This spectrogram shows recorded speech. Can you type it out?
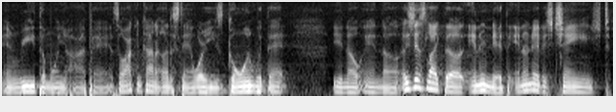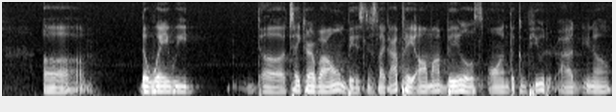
and read them on your iPad. So I can kind of understand where he's going with that, you know, and uh, it's just like the internet. The internet has changed um, the way we uh, take care of our own business. Like I pay all my bills on the computer. I, you know,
